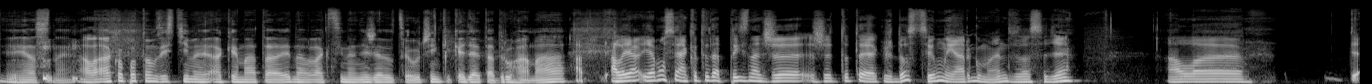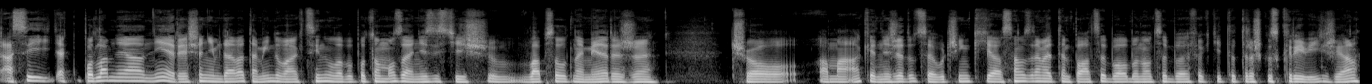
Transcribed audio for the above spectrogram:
Jasné, ale ako potom zistíme, aké má tá jedna vakcína nežiaduce účinky, keď aj tá druhá má? A, ale ja, ja musím ako teda priznať, že, že toto je akože dosť silný argument v zásade, ale asi ak, podľa mňa nie je riešením dávať tam inú vakcínu, lebo potom ozaj nezistíš v absolútnej miere, že čo a má aké nežiaduce účinky a samozrejme ten placebo alebo nocebo efekt to trošku skriví, žiaľ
